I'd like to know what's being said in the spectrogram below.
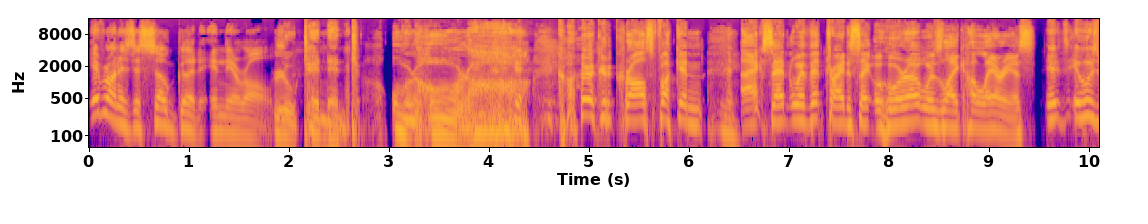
Everyone is just so good in their roles. Lieutenant Uhura. Krall's fucking accent with it, trying to say Uhura, was like hilarious. It, it was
